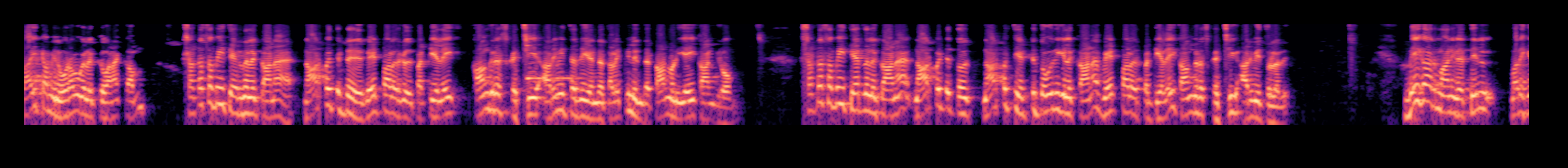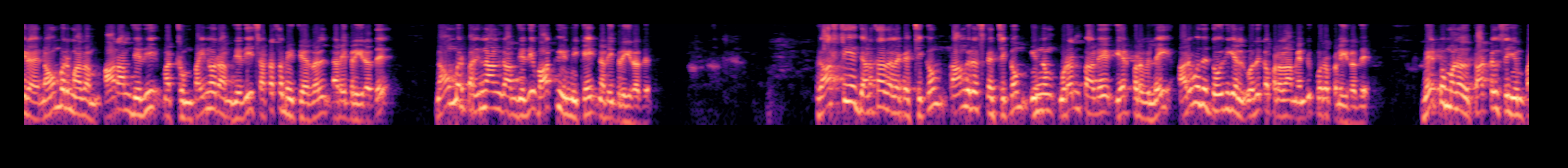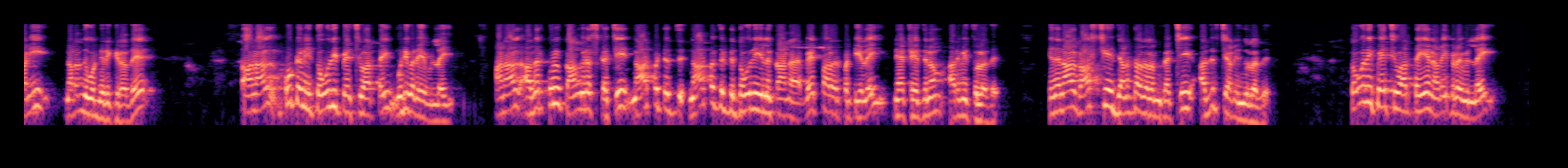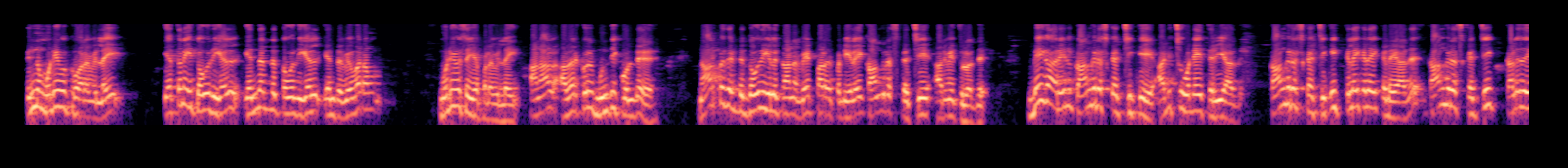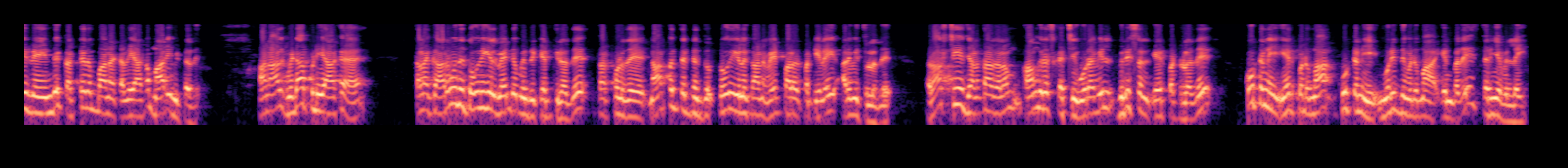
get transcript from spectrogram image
தாய் தமிழ் உறவுகளுக்கு வணக்கம். சட்டசபை தேர்தலுக்கான நாற்பத்தெட்டு வேட்பாளர்கள் பட்டியலை காங்கிரஸ் கட்சி அறிவித்தது என்ற தலைப்பில் இந்த காணொலியை காண்கிறோம். சட்டசபை தேர்தலுக்கான நாற்பத்தி நாற்பத்தி எட்டு தொகுதிகளுக்கான வேட்பாளர் பட்டியலை காங்கிரஸ் கட்சி அறிவித்துள்ளது. பீகார் மாநிலத்தில் வருகிற நவம்பர் மாதம் ஆறாம் தேதி மற்றும் பதினோராம் தேதி சட்டசபை தேர்தல் நடைபெறுகிறது. நவம்பர் பதினான்காம் தேதி வாக்கு எண்ணிக்கை நடைபெறுகிறது. ராஷ்டிரிய ஜனதா தள கட்சிக்கும் காங்கிரஸ் கட்சிக்கும் இன்னும் உடன்பாடு ஏற்படவில்லை. அறுபது தொகுதிகள் ஒதுக்கப்படலாம் என்று கூறப்படுகிறது. வேட்புமனு தாக்கல் செய்யும் பணி நடந்து கொண்டிருக்கிறது. ஆனால் கூட்டணி தொகுதி பேச்சுவார்த்தை முடிவடையவில்லை. ஆனால் அதற்குள் காங்கிரஸ் கட்சி நாற்பத்தெட்டு நாற்பத்தெட்டு தொகுதிகளுக்கான வேட்பாளர் பட்டியலை நேற்றைய தினம் அறிவித்துள்ளது. இதனால் ராஷ்டிரிய ஜனதா தளம் கட்சி அதிர்ச்சி அடைந்துள்ளது. தொகுதி பேச்சுவார்த்தையே நடைபெறவில்லை. இன்னும் முடிவுக்கு வரவில்லை. எத்தனை தொகுதிகள் எந்தெந்த தொகுதிகள் என்ற விவரம் முடிவு செய்யப்படவில்லை. ஆனால் அதற்குள் முந்திக் கொண்டு நாற்பத்தெட்டு தொகுதிகளுக்கான வேட்பாளர் பட்டியலை காங்கிரஸ் கட்சி அறிவித்துள்ளது. பீகாரில் காங்கிரஸ் கட்சிக்கு அடிச்சுவடே தெரியாது. காங்கிரஸ் கட்சிக்கு கிளைகளே கிடையாது. காங்கிரஸ் கட்சி கழுதை தேய்ந்து கட்டெரும்பான கதையாக மாறிவிட்டது. ஆனால் விடாப்பிடியாக தனக்கு அறுபது தொகுதிகள் வேண்டும் என்று கேட்கிறது. தற்பொழுது நாற்பத்தெட்டு தொகுதிகளுக்கான வேட்பாளர் பட்டியலை அறிவித்துள்ளது. ராஷ்டிரிய ஜனதா தளம் காங்கிரஸ் கட்சி உறவில் விரிசல் ஏற்பட்டுள்ளது. கூட்டணி ஏற்படுமா? கூட்டணி முறிந்து விடுமா என்பது தெரியவில்லை.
